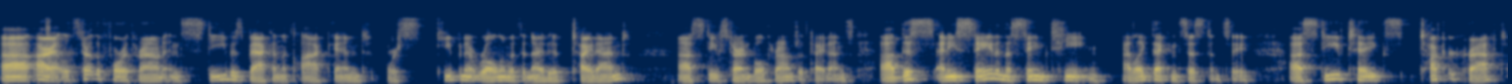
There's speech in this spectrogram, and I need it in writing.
Uh, all right, let's start the fourth round, and Steve is back on the clock, and we're keeping it rolling with another tight end. Uh, Steve's starting both rounds with tight ends. Uh, this and he's staying in the same team. I like that consistency. Uh, Steve takes Tucker Kraft,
